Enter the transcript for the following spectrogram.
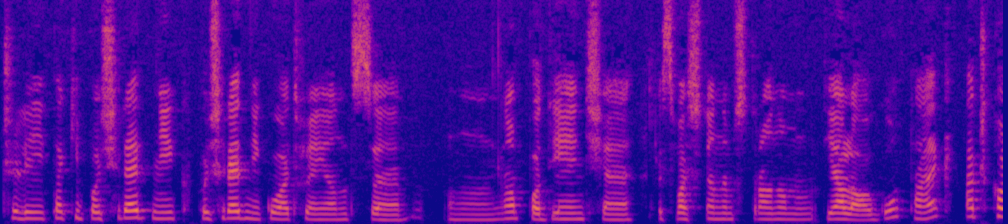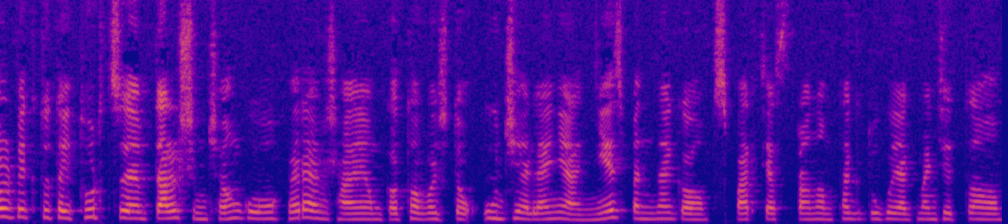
czyli taki pośrednik, pośrednik ułatwiający no, podjęcie zwaśnionym stronom dialogu, tak? Aczkolwiek tutaj Turcy w dalszym ciągu wyrażają gotowość do udzielenia niezbędnego wsparcia stronom tak długo, jak będzie to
